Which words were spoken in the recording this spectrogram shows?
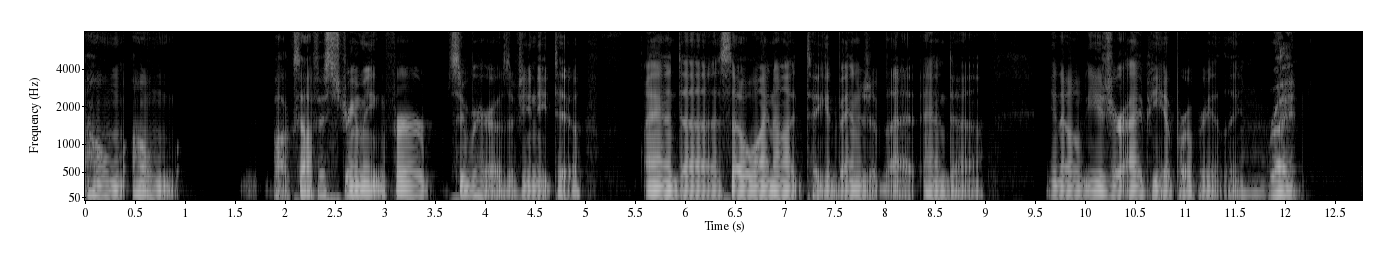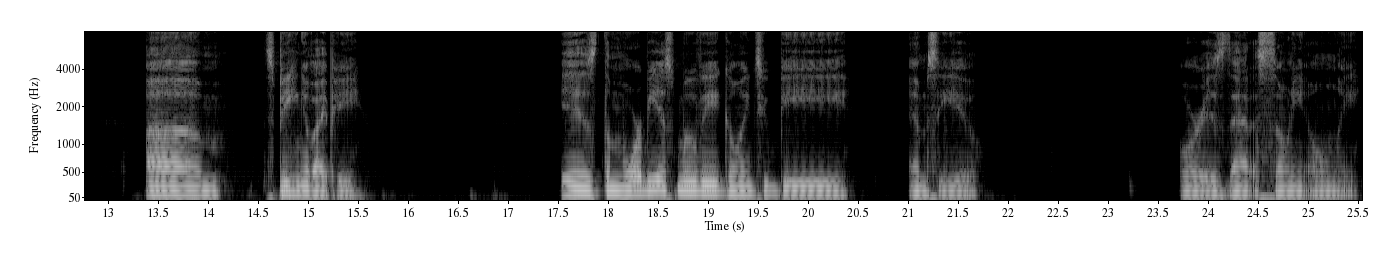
home home box office streaming for superheroes if you need to. And uh, so why not take advantage of that and uh, you know use your ip appropriately. Right. Um, speaking of IP, is the Morbius movie going to be MCU? Or is that a Sony only?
